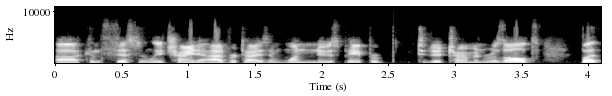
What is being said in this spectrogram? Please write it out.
uh, consistently trying to advertise in one newspaper to determine results but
